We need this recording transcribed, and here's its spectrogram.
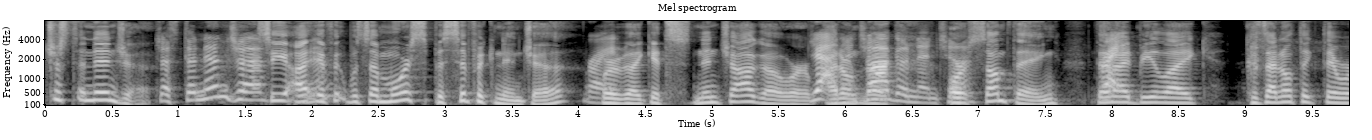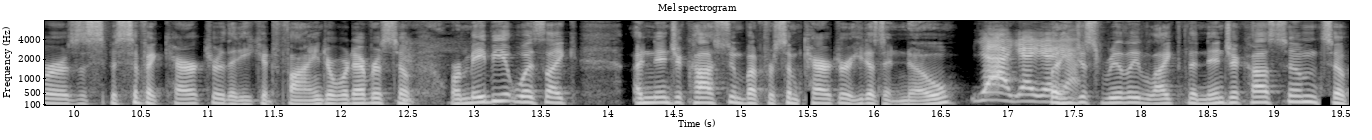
just a ninja. just a ninja See, I, if it was a more specific ninja, Right. where like it's Ninjago or Yeah, I don't Ninjago know, ninja. or something, then Right. I'd be like, because I don't think there was a specific character that he could find or whatever. So, or maybe it was like a ninja costume, but for some character he doesn't know, yeah yeah yeah but yeah he just really liked the ninja costume. So.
